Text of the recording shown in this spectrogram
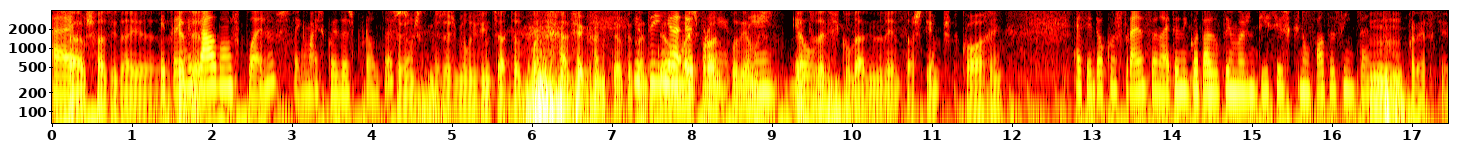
Uh, Sabes, faz ideia. Eu tenho dizer, já alguns planos, tenho mais coisas prontas. Sabemos que tinhas 2020 já todo planeado e aconteceu o que aconteceu, tinha, mas pronto, tinha, podemos, sim, dentro eu... da dificuldade inerente aos tempos que correm. É assim, estou com esperança, não é? Tendo em conta as últimas notícias que não falta assim tanto. Uhum, parece que é.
